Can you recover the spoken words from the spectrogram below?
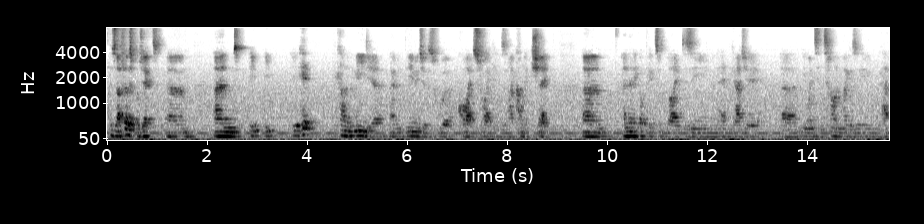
It was our first project, um, and it, it, it hit kind of the media, and the images were quite striking as an iconic shape. Um, and then it got picked up by Dezeen and Engadget. Uh, we went in Time magazine. We had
